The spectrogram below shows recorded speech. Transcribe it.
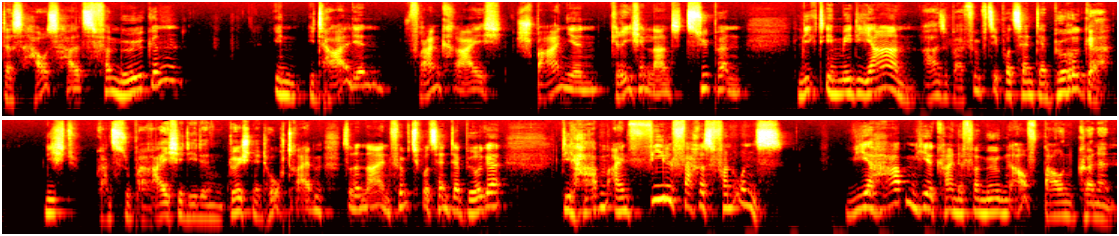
das Haushaltsvermögen in Italien, Frankreich, Spanien, Griechenland, Zypern liegt im Median, also bei 50 Prozent der Bürger. Nicht ganz superreiche, die den Durchschnitt hochtreiben, sondern nein, 50 Prozent der Bürger, die haben ein Vielfaches von uns. Wir haben hier keine Vermögen aufbauen können,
